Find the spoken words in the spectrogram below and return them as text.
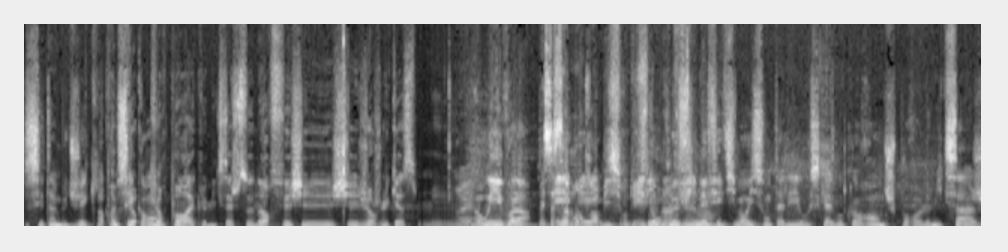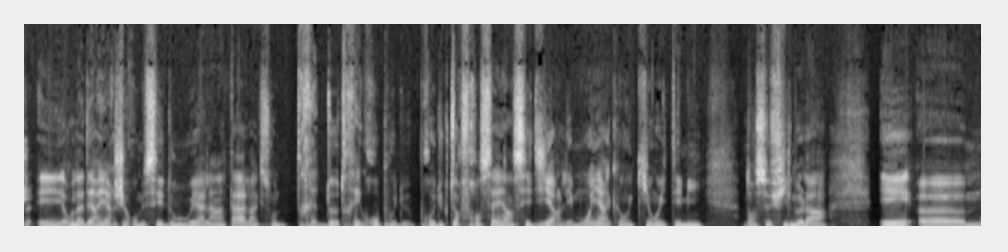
C'est un budget qui est Après, conséquent. Pur, pur porc avec le mixage sonore fait chez, chez George Lucas. Mais... Ouais. Oui, voilà. Mais ça, ça et, montre l'ambition du et film. Et donc, hein, le film, effectivement, ils sont allés au Skywalker Ranch pour le mixage. Et on a derrière Jérôme Sédou et Alain Attal, hein, qui sont très, deux très gros produ producteurs français. Hein, c'est dire les moyens qui ont, qui ont, été mis dans ce film-là. Et euh,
